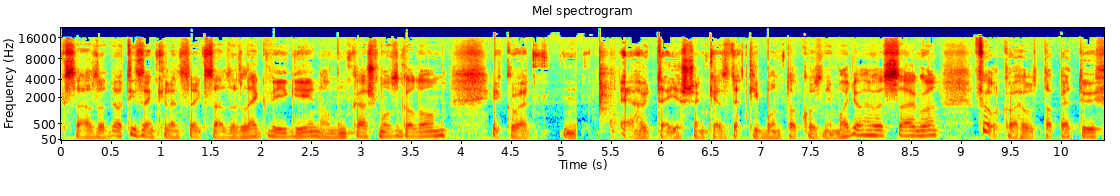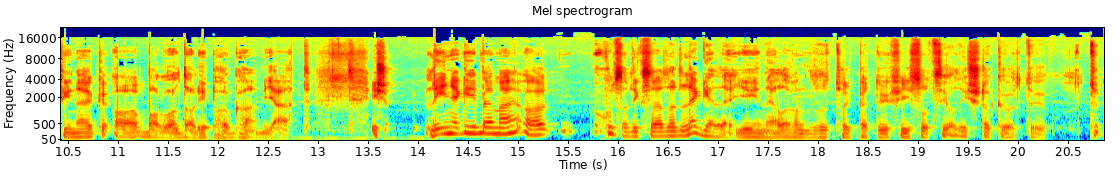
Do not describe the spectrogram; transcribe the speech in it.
század, a 19. század legvégén a munkásmozgalom, akkor hogy teljesen kezdett kibontakozni Magyarországon, fölkarolta Petőfinek a baloldali programját. És lényegében már a 20. század legelején elhangzott, hogy Petőfi szocialista költő volt.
